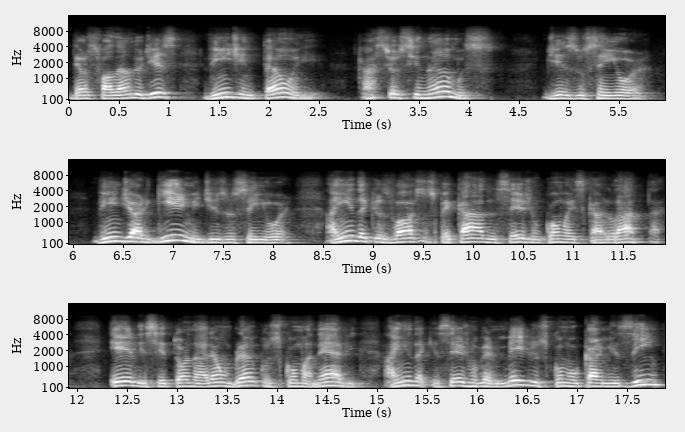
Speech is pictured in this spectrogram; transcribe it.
Deus falando diz: Vinde então e raciocinamos, diz o Senhor. Vinde arguir-me, diz o Senhor. Ainda que os vossos pecados sejam como a escarlata, eles se tornarão brancos como a neve, ainda que sejam vermelhos como o carmesim,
